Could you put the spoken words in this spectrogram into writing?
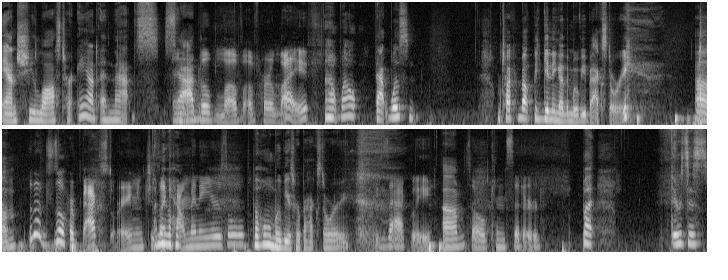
and she lost her aunt and that's And sad. the love of her life. Uh, well, that was. I'm talking about beginning of the movie backstory. um, But that's still her backstory. I mean, she's I mean, like the how many years old? the whole movie is her backstory. Exactly. Um, So considered. but there's this,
